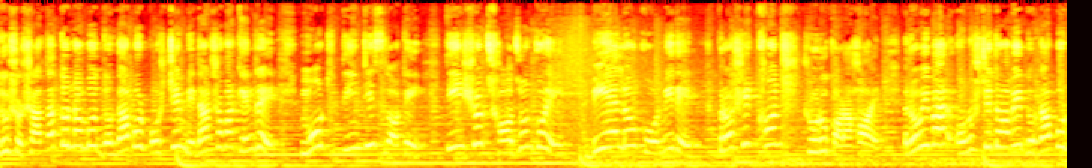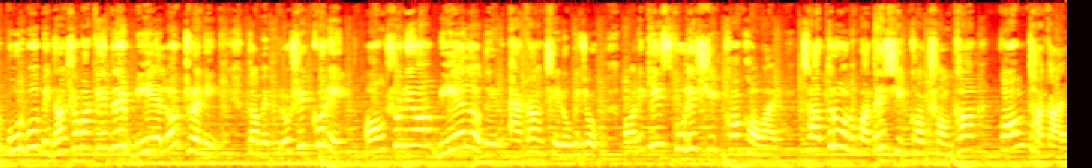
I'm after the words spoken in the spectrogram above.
দুশো সাতাত্তর নম্বর দুর্গাপুর পশ্চিম বিধানসভা কেন্দ্রে মোট তিনটি স্লটে তিনশো জন করে বিএলও কর্মীদের প্রশিক্ষণ শুরু করা হয়। রবিবার অনুষ্ঠিত হবে দুর্গাপুর পূর্ব বিধানসভা কেন্দ্রের বিএলও ট্রেনিং। তবে প্রশিক্ষণে অংশ নেওয়া বিএলওদের একাংশের অভিযোগ, অনেকেই স্কুলের শিক্ষক হওয়ায় ছাত্র অনুপাতে শিক্ষক সংখ্যা কম থাকায়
